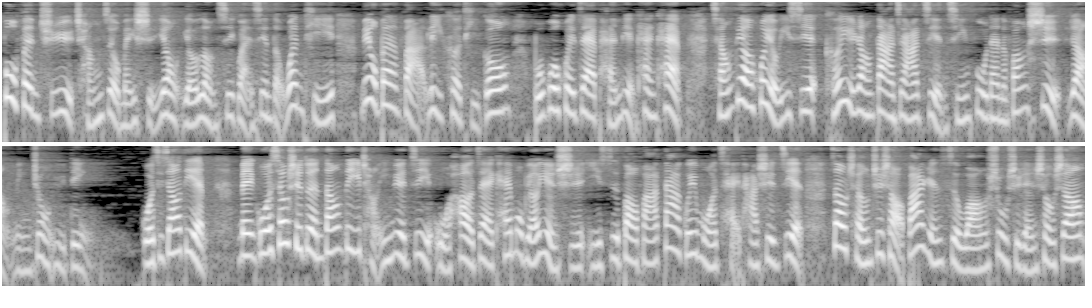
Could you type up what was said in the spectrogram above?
部分区域长久没使用，有冷气管线等问题，没有办法立刻提供，不过会在盘点看看，强调会有一些可以让大家减轻负担的方式，让民众预定。国际焦点：美国休斯顿当地一场音乐季五号在开幕表演时，疑似爆发大规模踩踏事件，造成至少八人死亡、数十人受伤。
